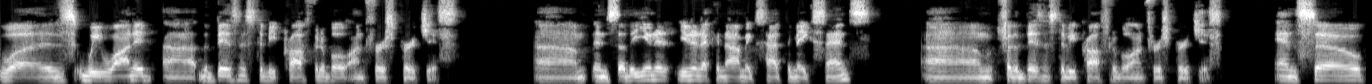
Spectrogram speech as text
was we wanted uh, the business to be profitable on first purchase, um, and so the unit unit economics had to make sense um, for the business to be profitable on first purchase, and so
